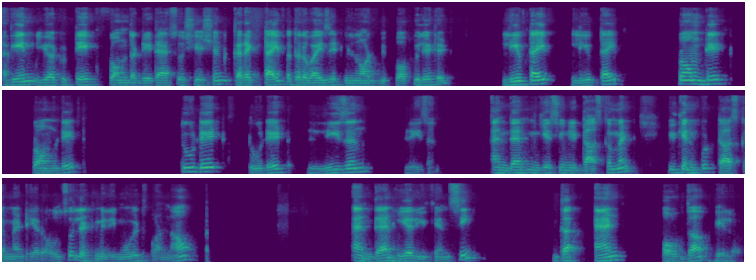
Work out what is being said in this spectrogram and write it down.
Again, you have to take from the data association correct type, otherwise it will not be populated. Leave type, leave type, from date, from date, to date, to date, reason, reason. And then in case you need task comment, you can put task comment here also. Let me remove it for now. And then here you can see the end of the payload.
